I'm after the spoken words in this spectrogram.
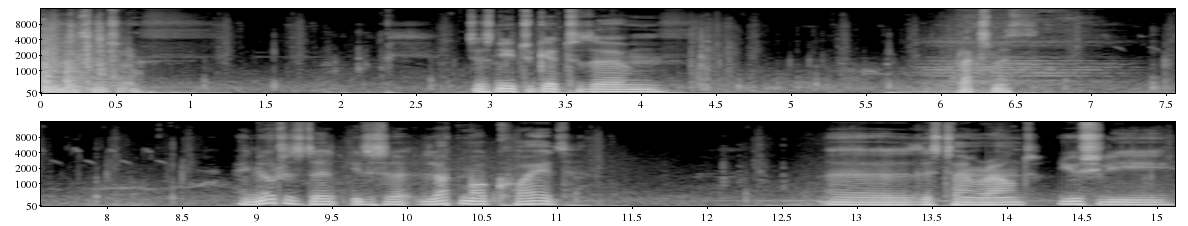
I don't think so. Just need to get to the um, blacksmith. I noticed that it is a lot more quiet uh, this time around. Usually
